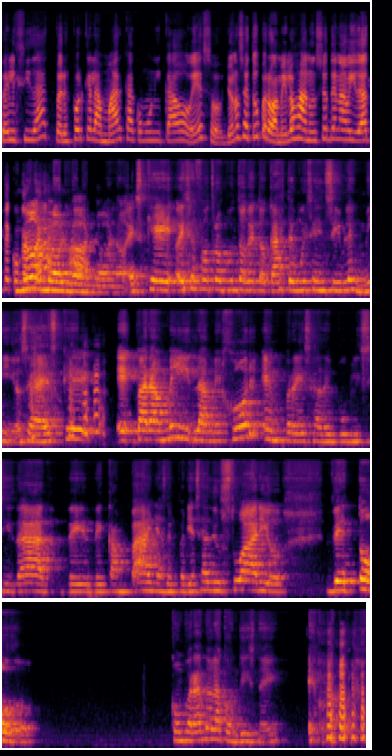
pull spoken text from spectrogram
Felicidad, pero es porque la marca ha comunicado eso. Yo no sé tú, pero a mí los anuncios de Navidad de Coca-Cola. No, no, no, no, no. Es que ese fue otro punto que tocaste muy sensible en mí. O sea, es que eh, para mí la mejor empresa de publicidad, de, de campañas, de experiencia de usuario, de todo, comparándola con Disney, es Coca-Cola.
